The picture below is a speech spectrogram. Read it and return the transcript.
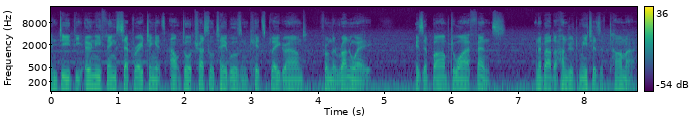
Indeed, the only thing separating its outdoor trestle tables and kids' playground from the runway is a barbed wire fence and about 100 meters of tarmac.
